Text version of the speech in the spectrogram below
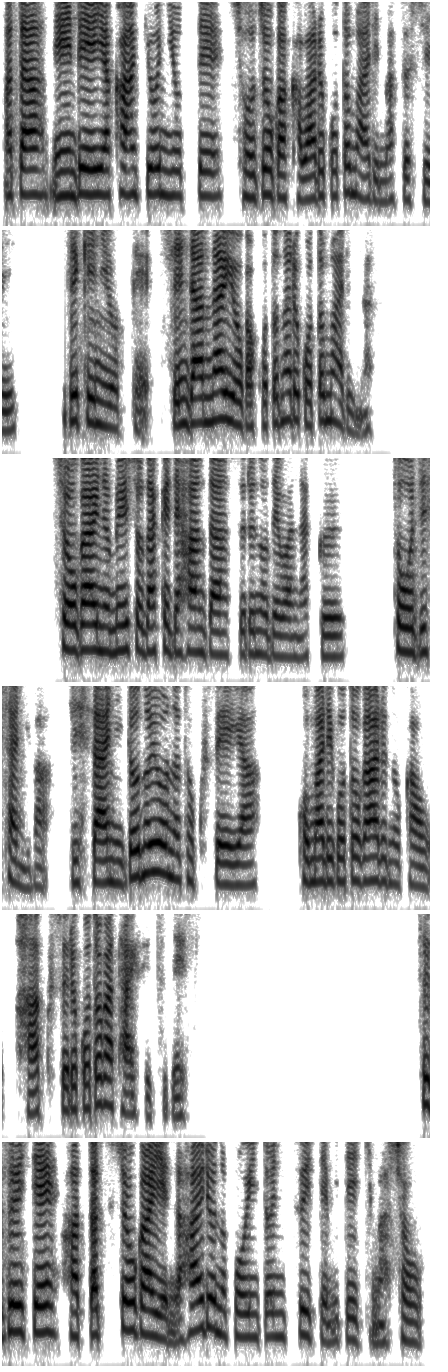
また、年齢や環境によって症状が変わることもありますし、時期によって診断内容が異なることもあります。障害の名称だけで判断するのではなく、当事者には実際にどのような特性や困りごとがあるのかを把握することが大切です。続いて、発達障害への配慮のポイントについて見ていきましょ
